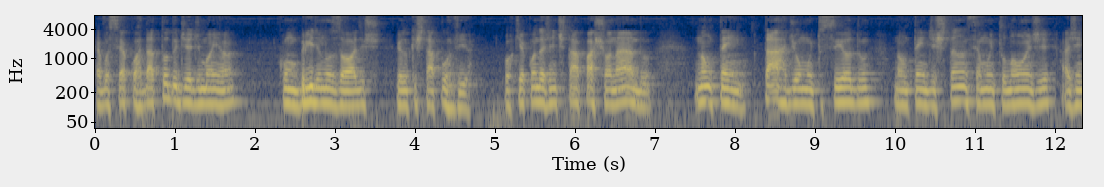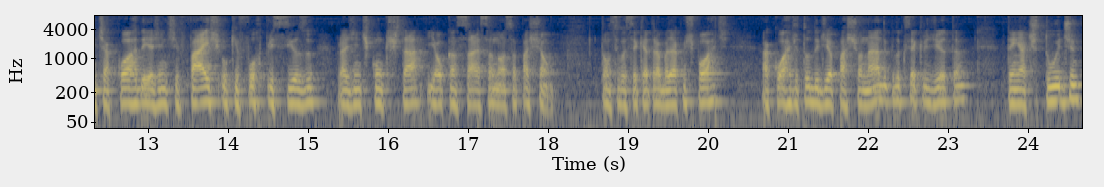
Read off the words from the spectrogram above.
É você acordar todo dia de manhã com um brilho nos olhos pelo que está por vir. Porque quando a gente está apaixonado, não tem tarde ou muito cedo, não tem distância muito longe, a gente acorda e a gente faz o que for preciso para a gente conquistar e alcançar essa nossa paixão. Então, se você quer trabalhar com esporte, acorde todo dia apaixonado pelo que você acredita, tenha atitude,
